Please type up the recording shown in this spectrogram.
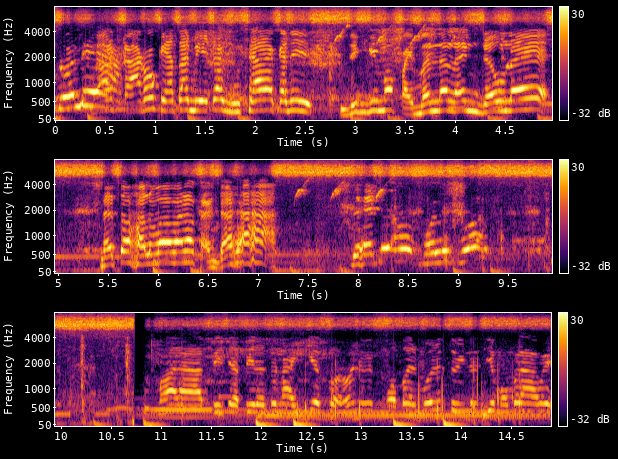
ડોલી કાકો કહેતા બેટા ગુસ્સા કદી જિંદગીમાં પૈબંધ લઈને જવું નહીં નહીં તો હલવાવાના ધંધા થા. મારા પેટા પેલા તો નાઈ ગયા કરો ને મોબાઈલ મળ્યો તો એને જે મમડા આવે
